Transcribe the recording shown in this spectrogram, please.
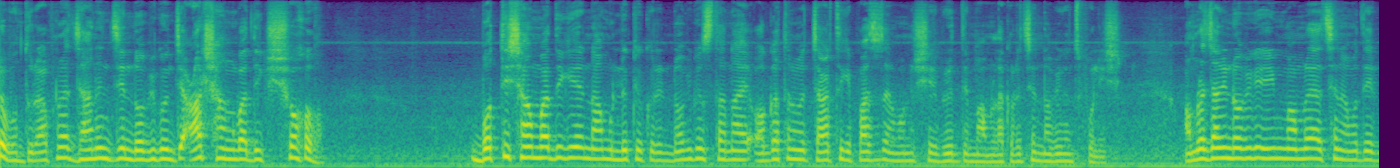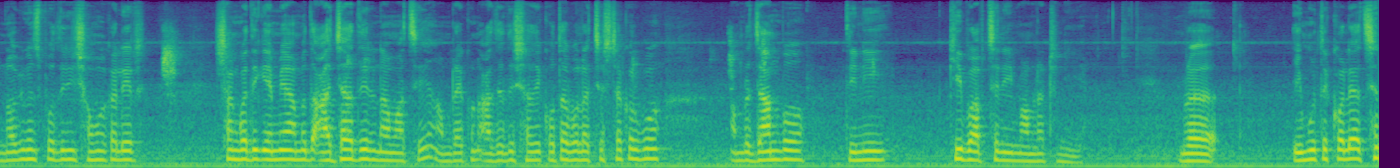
সুপ্রিয় বন্ধুরা, আপনারা জানেন যে নবীগঞ্জে আট সাংবাদিক সহ বত্রিশ সাংবাদিকের নাম উল্লেখ করে নবীগঞ্জ থানায় অজ্ঞাতনামা চার থেকে পাঁচ হাজার মানুষের বিরুদ্ধে মামলা করেছেন নবীগঞ্জ পুলিশ। আমরা জানি নবী এই মামলায় আছেন আমাদের নবীগঞ্জ প্রতিনিধি সমকালের সাংবাদিক এম এ আহমদ আজাদের নাম আছে। আমরা এখন আজাদের সাথে কথা বলার চেষ্টা করব। আমরা জানব তিনি কি ভাবছেন এই মামলাটা নিয়ে। আমরা এই মুহূর্তে কলে আছেন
